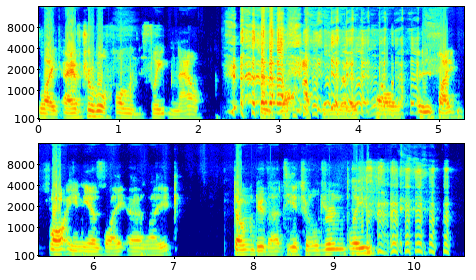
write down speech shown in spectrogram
Like, I have trouble falling asleep now. With what happened when I was 12. It's like 14 years later, like, don't do that to your children, please.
